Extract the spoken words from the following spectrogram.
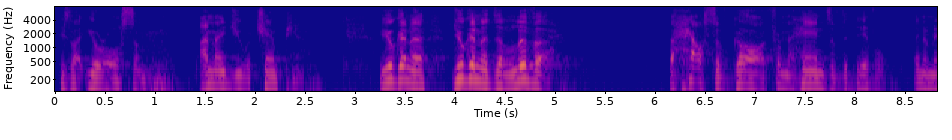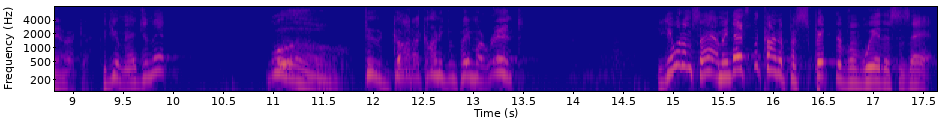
He's like, you're awesome. I made you a champion. You're gonna, you're gonna deliver the house of God from the hands of the devil in America. Could you imagine that? Whoa, dude, God, I can't even pay my rent. Do you get what I'm saying? I mean, that's the kind of perspective of where this is at.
